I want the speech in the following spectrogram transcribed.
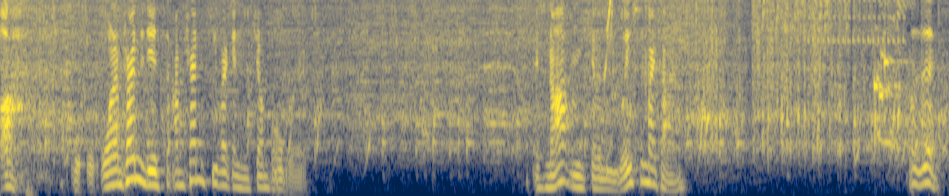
Ah, Ugh. What I'm trying to do is I'm trying to see if I can jump over it. If not, I'm gonna be wasting my time. What is this?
